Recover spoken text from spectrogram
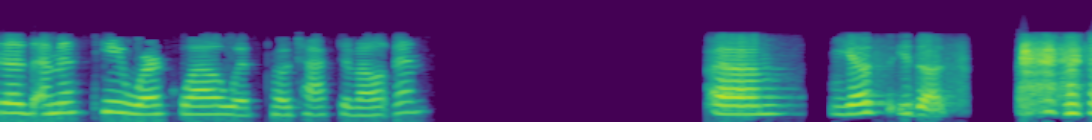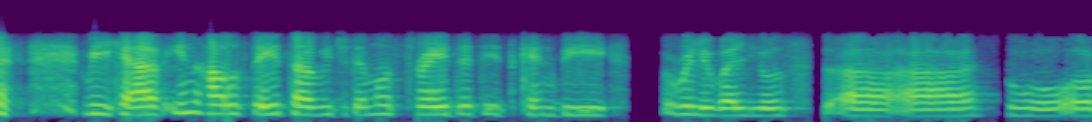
Does MST work well with PROTAC development? Um, yes, it does. we have in-house data which demonstrate that it can be really well used uh, uh, to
